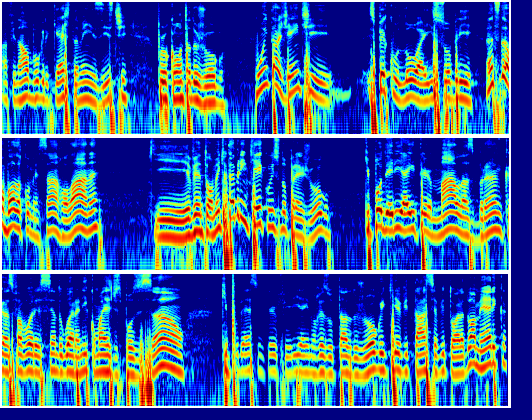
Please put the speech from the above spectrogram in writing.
Afinal, o Bugrecast também existe por conta do jogo. Muita gente especulou aí sobre, antes da bola começar a rolar, né? Que eventualmente, eu até brinquei com isso no pré-jogo, que poderia aí ter malas brancas favorecendo o Guarani com mais disposição, que pudesse interferir aí no resultado do jogo e que evitasse a vitória do América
